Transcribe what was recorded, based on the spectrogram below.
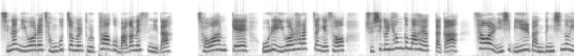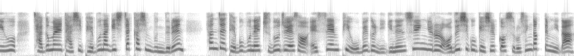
지난 2월의 정고점을 돌파하고 마감했습니다. 저와 함께 올해 2월 하락장에서 주식을 현금화하였다가 4월 22일 반등 신호 이후 자금을 다시 배분하기 시작하신 분들은 현재 대부분의 주도주에서 S&P 500을 이기는 수익률을 얻으시고 계실 것으로 생각됩니다.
